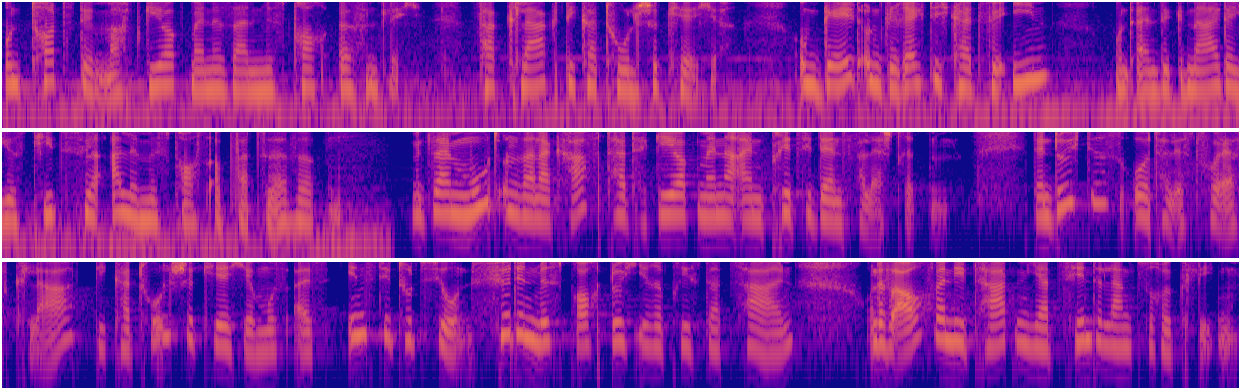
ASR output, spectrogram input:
Und trotzdem macht Georg Menne seinen Missbrauch öffentlich, verklagt die katholische Kirche, um Geld und Gerechtigkeit für ihn und ein Signal der Justiz für alle Missbrauchsopfer zu erwirken. Mit seinem Mut und seiner Kraft hat Georg Menne einen Präzedenzfall erstritten. Denn durch dieses Urteil ist vorerst klar, die katholische Kirche muss als Institution für den Missbrauch durch ihre Priester zahlen und das auch, wenn die Taten jahrzehntelang zurückliegen.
